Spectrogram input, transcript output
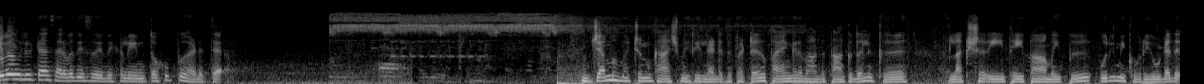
இவை உள்ளிட்ட சர்வதேச செய்திகளின் தொகுப்பு அடுத்து. ஜம்மு மற்றும் காஷ்மீரில் நடத்தப்பட்ட பயங்கரவாத தாக்குதலுக்கு லக்ஷர் இ தெய்பா அமைப்பு உரிமை கோரியுள்ளது.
